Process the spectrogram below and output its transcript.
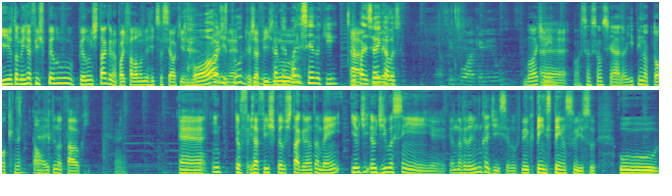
E eu também já fiz pelo, pelo Instagram. Pode falar o nome da rede social aqui, né? Pode, né? tudo. Eu já fiz tá no. até aparecendo aqui. Já Ah, apareceu aí, beleza. Cabas? Se for aquele. Bote É. aí. Ó, Sansão Seara. Hipnotalk, né? Talk. É, Hipnotalk. É, em- eu já fiz pelo Instagram também. E eu, eu digo assim, eu na verdade nunca disse, eu meio que penso, isso. O,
